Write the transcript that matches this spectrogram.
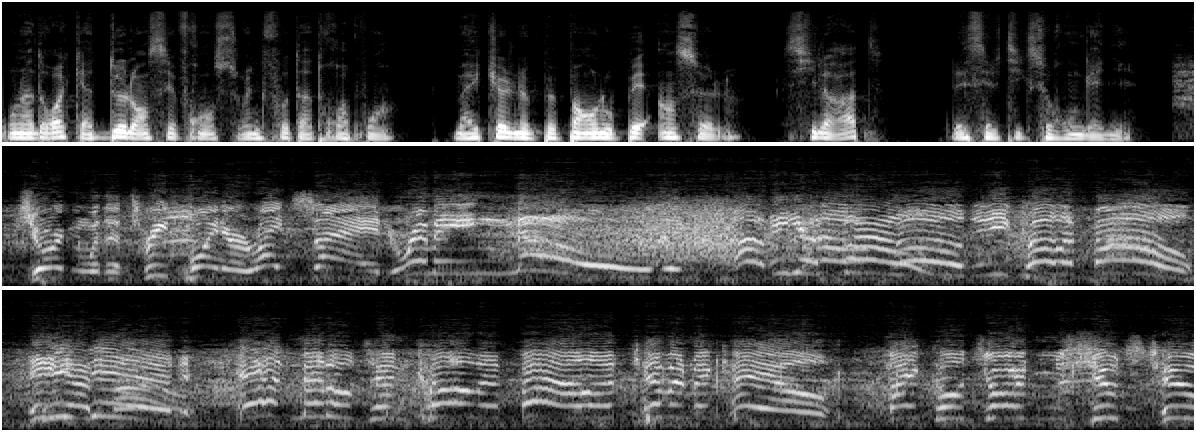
on n'a droit qu'à deux lancers francs sur une faute à 3 points. Michael ne peut pas en louper un seul. S'il rate, les Celtics seront gagnés. Jordan with a three-pointer right side, rimming, no! Out, he got foul! Did he call it foul? He, did! Ed Middleton called it foul on Kevin McHale. Michael Jordan shoots two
